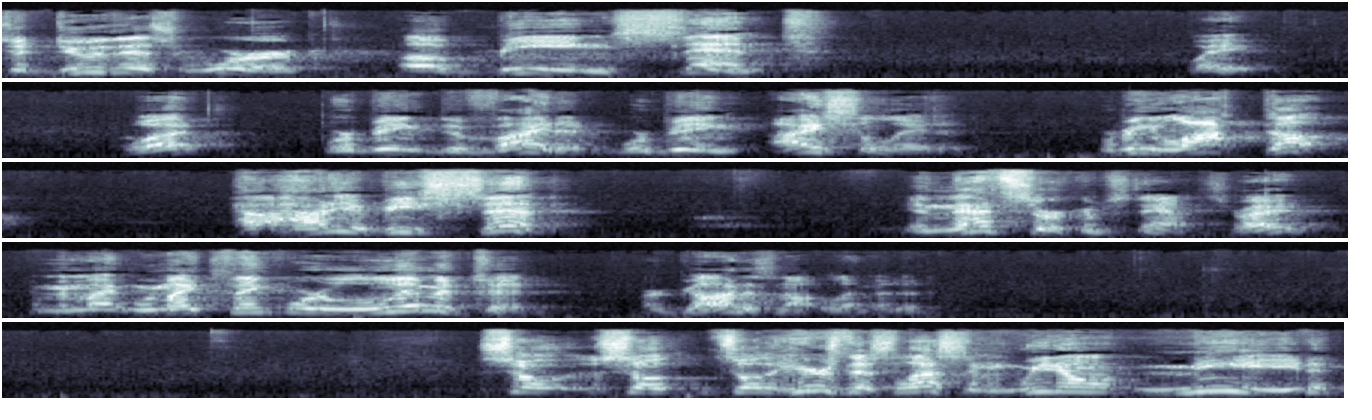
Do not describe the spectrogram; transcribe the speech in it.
To do this work of being sent. Wait, what? We're being divided. We're being isolated. We're being locked up. How, how do you be sent in that circumstance, right? And we might, we might think we're limited. Our God is not limited. So, so, so here's this lesson. We don't need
